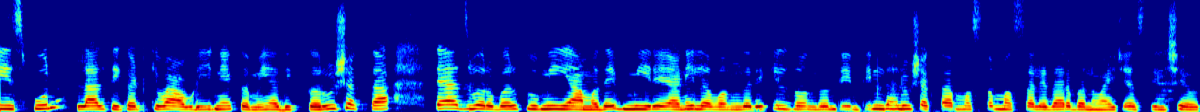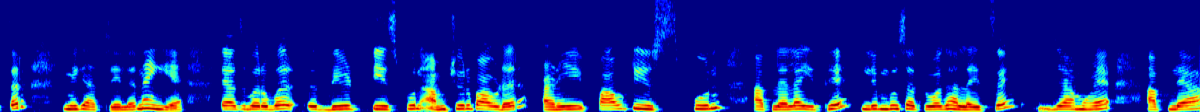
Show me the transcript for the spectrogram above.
टीस्पून लाल तिखट किंवा आवडीने कमी अधिक करू शकता. त्याचबरोबर तुम्ही यामध्ये मिरे आणि लवंग देखील दोन दोन तीन तीन घालू शकता. मस्त मसालेदार बनवायचे असतील शेव तर मी घातलेलं नाहीये. त्याचबरोबर दीड टीस्पून आमचूर पावडर आणि पाव टीस्पून आपल्याला इथे लिंबू सत्व घालायचंय ज्यामुळे आपल्या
